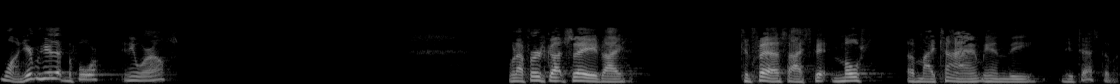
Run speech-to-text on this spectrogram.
one. You ever hear that before anywhere else? When I first got saved, I confess I spent most of my time in the New Testament.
